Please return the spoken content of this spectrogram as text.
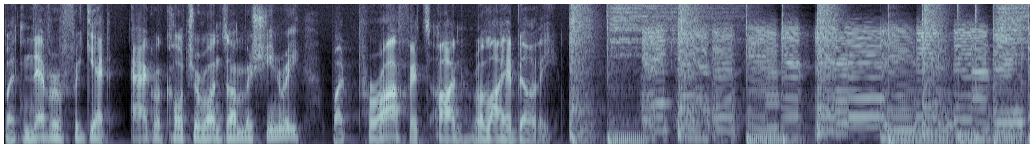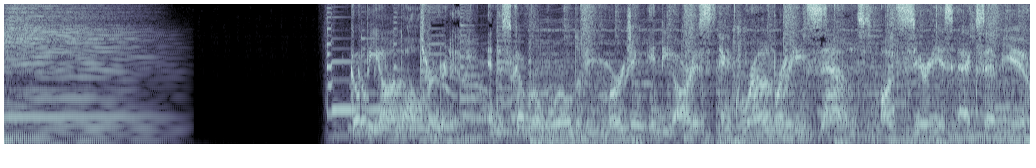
But never forget agriculture runs on machinery, but profits on reliability. Go beyond alternative and discover a world of emerging indie artists and groundbreaking sounds on Sirius XMU.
